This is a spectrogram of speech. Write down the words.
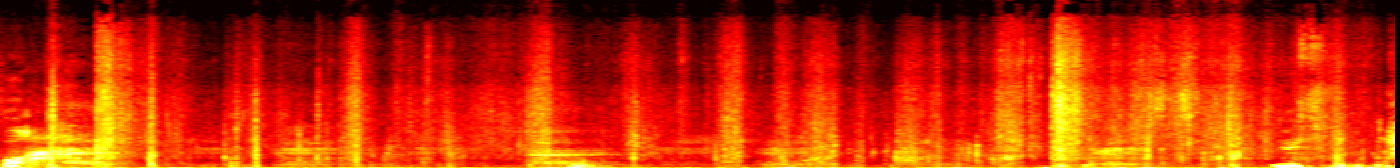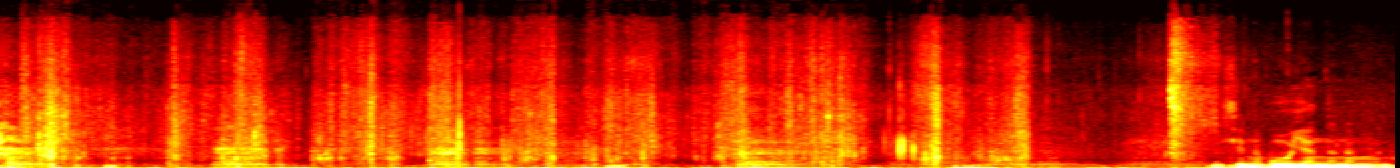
Wah! Yes. Sinabuyan na ng ano.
